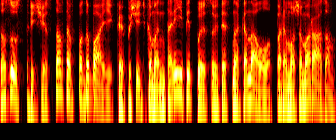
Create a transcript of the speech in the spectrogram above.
До зустрічі, ставте вподобайки, пишіть коментарі, і підписуйтесь на канал. Переможемо разом.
